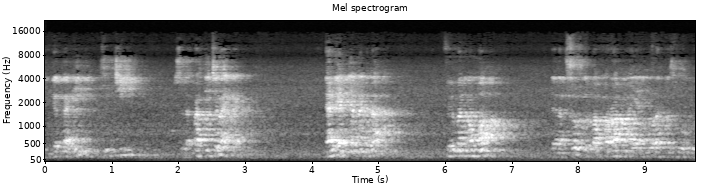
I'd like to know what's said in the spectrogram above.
Tiga kali suci selepas diceraikan. Dan yang adalah firman Allah dalam surah Al-Baqarah ayat 228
